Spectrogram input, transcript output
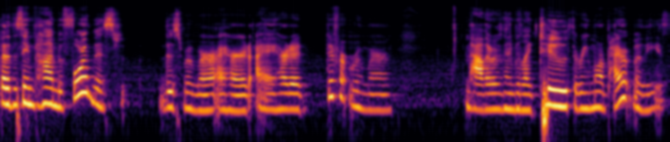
But at the same time, before this this rumor, I heard I heard a different rumor how there was going to be like two, three more pirate movies.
